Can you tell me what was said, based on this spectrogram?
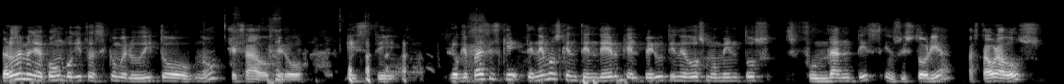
perdóname que me ponga un poquito así como erudito, ¿no? Pesado, pero este, lo que pasa es que tenemos que entender que el Perú tiene dos momentos fundantes en su historia, hasta ahora dos,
